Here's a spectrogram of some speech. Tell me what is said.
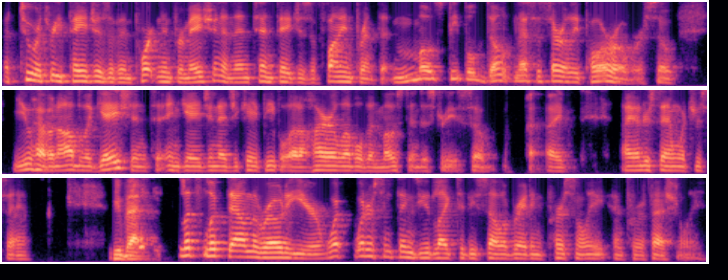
a two or three pages of important information and then 10 pages of fine print that most people don't necessarily pore over. So you have an obligation to engage and educate people at a higher level than most industries. So I I, I understand what you're saying. You bet. Let's, let's look down the road a year. What what are some things you'd like to be celebrating personally and professionally?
